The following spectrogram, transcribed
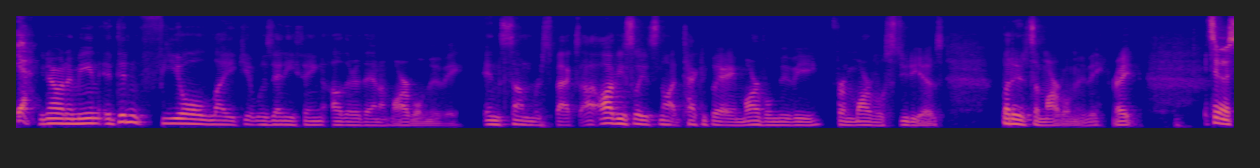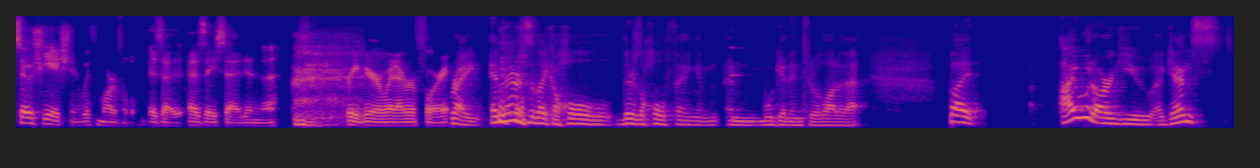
Yeah. You know what I mean? It didn't feel like it was anything other than a Marvel movie in some respects. Obviously, it's not technically a Marvel movie from Marvel Studios, but it's a Marvel movie, right? It's an association with Marvel, as as they said in the preview or whatever for it. right and there's like a whole there's a whole thing and and we'll get into a lot of that but i would argue against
